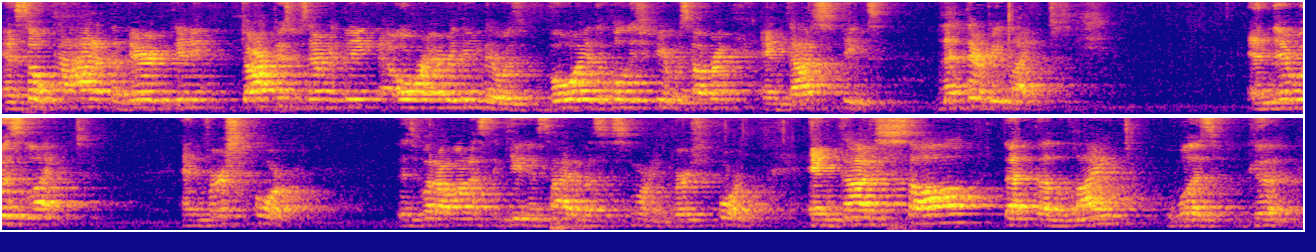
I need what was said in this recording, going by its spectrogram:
And so, God, at the very beginning, darkness was everything, uh, over everything. There was void. The Holy Spirit was hovering. And God speaks, Let there be light. And there was light. And verse 4 is what I want us to get inside of us this morning. Verse 4. And God saw that the light was good.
